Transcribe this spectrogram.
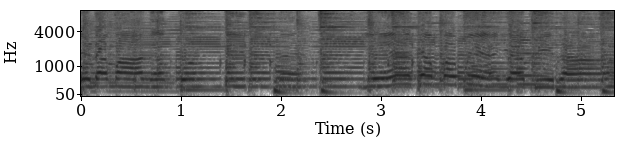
இடமாக கொண்டு Pamea Pira.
